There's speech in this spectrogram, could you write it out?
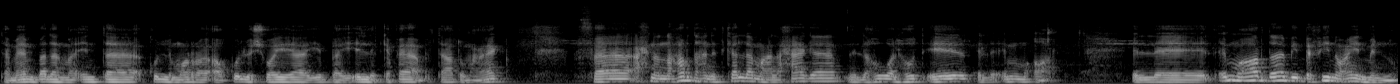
تمام؟ بدل ما أنت كل مرة أو كل شوية يبقى يقل الكفاءة بتاعته معاك. فاحنا النهارده هنتكلم على حاجة اللي هو ال hot air ال MR. ال MR ده بيبقى فيه نوعين منه.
